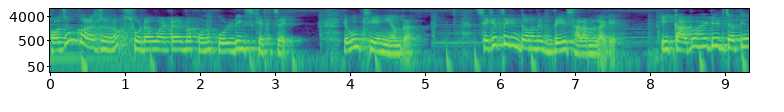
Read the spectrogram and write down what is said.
হজম করার জন্য সোডা, ওয়াটার বা কোনো কোল্ড ড্রিঙ্কস খেতে চাই এবং খেয়ে নিই আমরা। সেক্ষেত্রে কিন্তু আমাদের বেশ আরাম লাগে। এই কার্বোহাইড্রেট জাতীয়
